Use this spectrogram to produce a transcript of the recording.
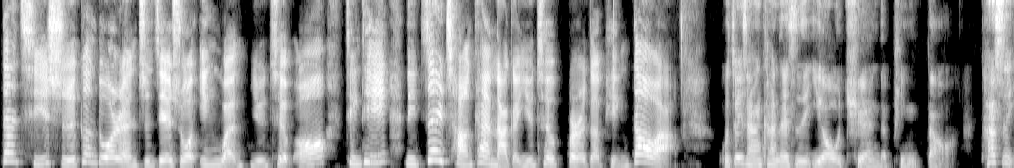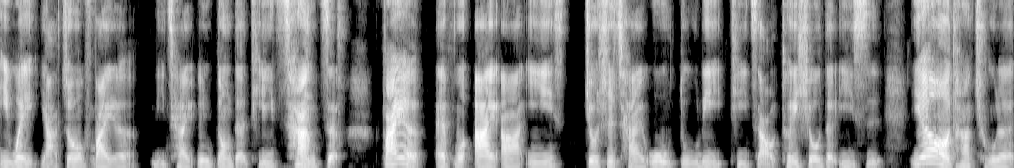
但其实更多人直接说英文 YouTube 哦。婷婷，你最常看哪个 YouTuber 的频道啊？我最常看的是优圈的频道，他是一位亚洲 FIRE 理财运动的提倡者。Fire F I R E 就是财务独立、提早退休的意思。Yo，，他除了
